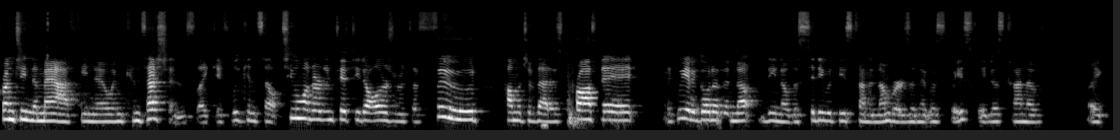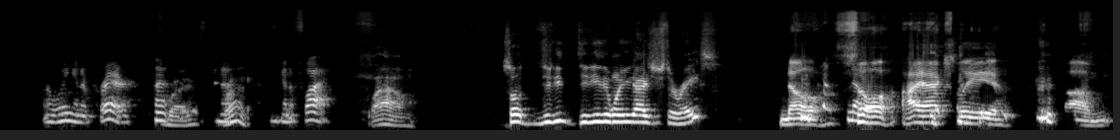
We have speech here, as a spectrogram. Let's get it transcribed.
crunching the math, you know, in concessions. Like if we can sell two hundred and fifty dollars worth of food, how much of that is profit? Like we had to go to the you know the city with these kind of numbers, and it was basically just kind of like a wing and a prayer. Right, was gonna, right. it was gonna fly. Wow. So did you did either one of you guys used to race? no so i actually um,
